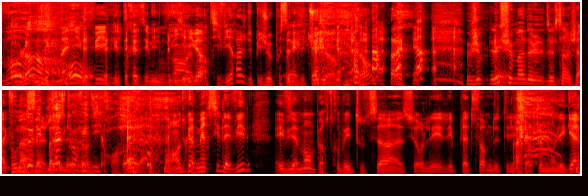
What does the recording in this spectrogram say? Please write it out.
Bravo, Oh là c'est magnifique et très émouvant. Il y a eu un petit virage depuis que je possède Ouais. des hein. non Je- le chemin de, de Saint-Jacques. Vous me donnez presque envie d'y croire. Voilà. Bon, en tout cas, merci David. Évidemment, on peut retrouver tout ça sur les, les plateformes de téléchargement légal.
